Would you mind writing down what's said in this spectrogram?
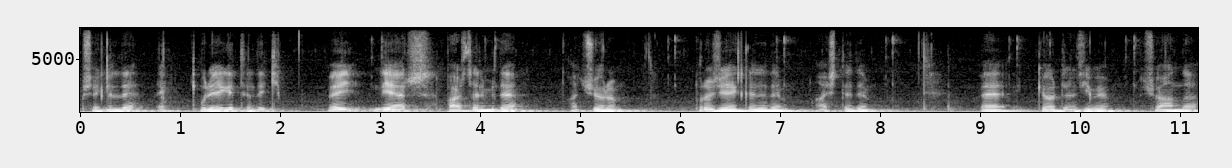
bu şekilde ek- buraya getirdik. Ve diğer parselimi de açıyorum. Projeye ekle dedim. Aç dedim. Ve gördüğünüz gibi şu anda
